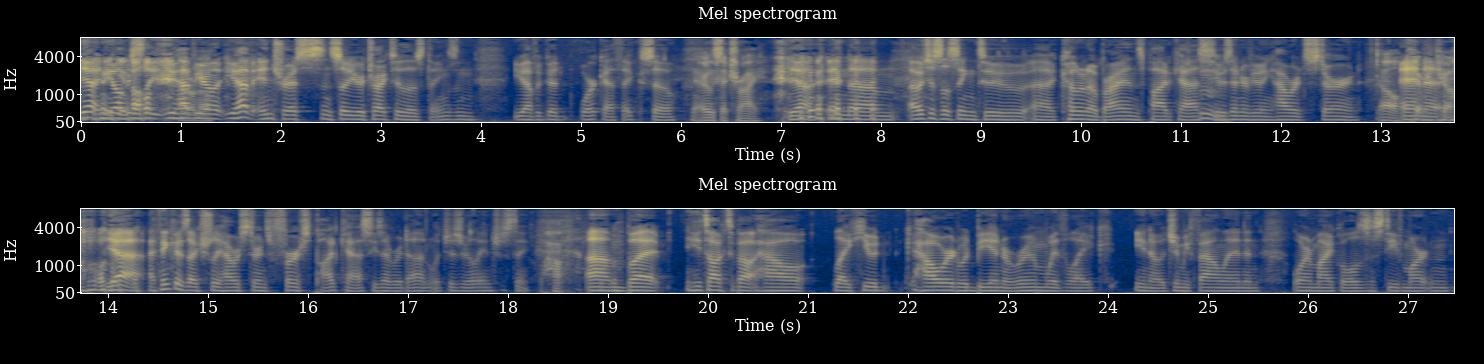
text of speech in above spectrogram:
Yeah, and you, you obviously know? you have your own, you have interests and so you're attracted to those things and you have a good work ethic. So yeah, at least I try. yeah, and um, I was just listening to uh, Conan O'Brien's podcast. Mm. He was interviewing Howard Stern. Oh, and, there we uh, go. yeah, I think it was actually Howard Stern's first podcast he's ever done, which is really interesting. Wow. Um, but he talked about how like he would Howard would be in a room with like you know Jimmy Fallon and Lorne Michaels and Steve Martin,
